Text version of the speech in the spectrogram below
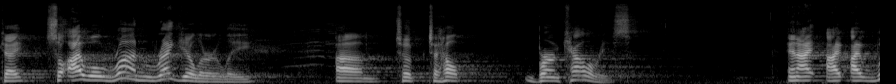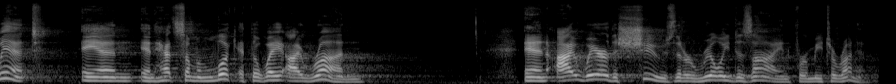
Okay? So I will run regularly um, to, to help burn calories. And I, I, I went and, and had someone look at the way I run, and I wear the shoes that are really designed for me to run in.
